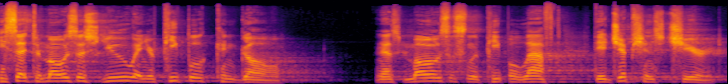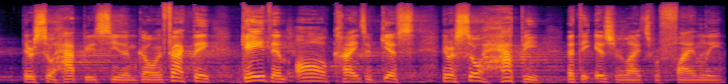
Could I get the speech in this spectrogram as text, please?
He said to Moses, You and your people can go. And as Moses and the people left, the Egyptians cheered. They were so happy to see them go. In fact, they gave them all kinds of gifts. They were so happy that the Israelites were finally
